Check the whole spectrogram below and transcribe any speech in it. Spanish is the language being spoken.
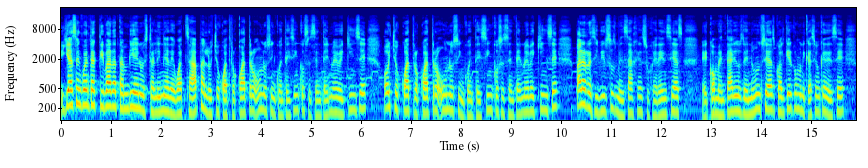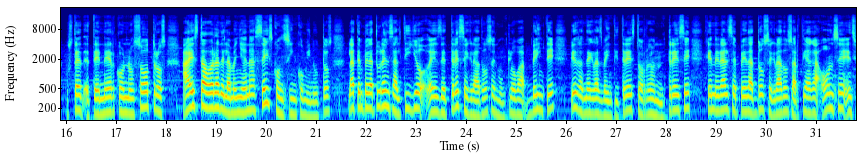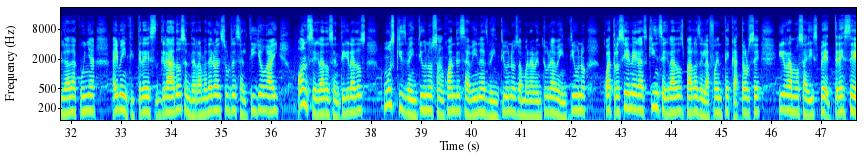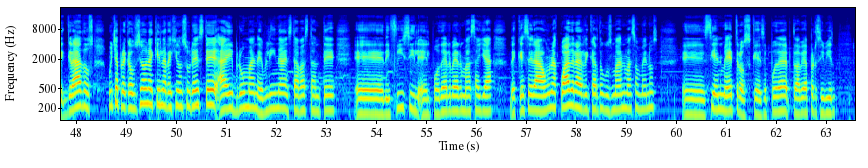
Y ya se encuentra activada también nuestra línea de WhatsApp al 844-155-6915, 844-155-6915 para recibir sus mensajes, sugerencias, eh, comentarios, denuncias, cualquier comunicación que desee usted tener con nosotros. A esta hora de la mañana, 6 con 5 minutos, la temperatura en Saltillo es de 13 grados, en Monclova 20, Piedras Negras 23, Torreón 13, General Cepeda 12 grados, Arteaga 11, en Ciudad Acuña hay 23 grados, en Derramadero al sur de Saltillo hay 11 grados centígrados, Musquis 21, San Juan de Sabinas 21, San Buenaventura 21, Cuatro Ciénegas 15 grados, Barras de la Fuente 14 y Ramos Arispe 13 grados. Mucha precaución aquí en la región sureste, hay bruma, neblina, está bastante eh, difícil el poder ver más allá de que será una cuadra, Ricardo Guzmán, más o menos eh, 100 metros que se puede todavía percibir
